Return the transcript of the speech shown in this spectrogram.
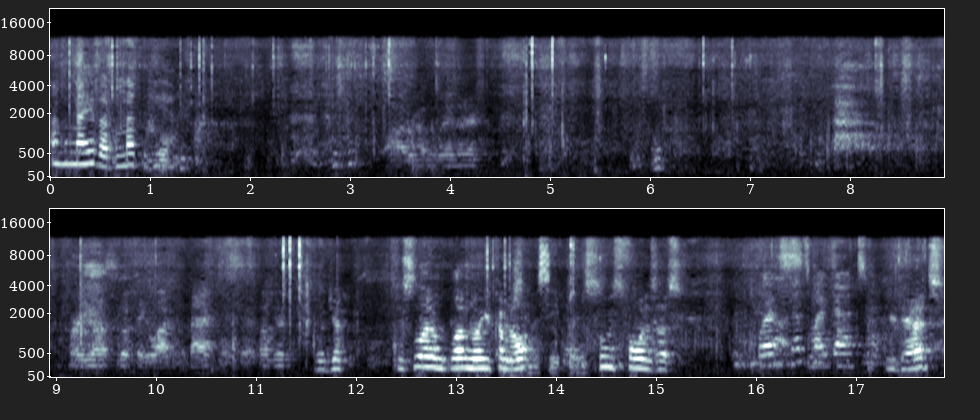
I'm a neighbor, not here. Uh, around the way there. Or you want us to go take a walk in the back, make sure it's all good? Would you? Just let them, let them know you're coming Have a out. seat, please. Whose phone is this? Where's my dad's? Your dad's?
